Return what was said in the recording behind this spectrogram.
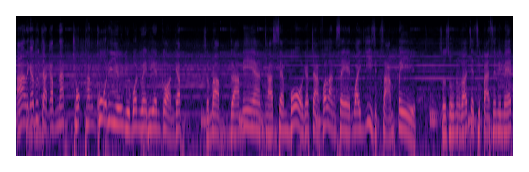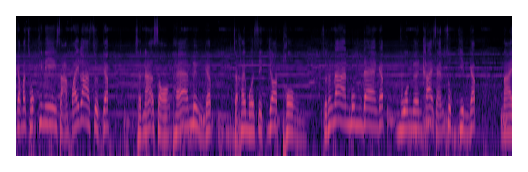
เอาละครับรู้จักกับนักชกทั้งคู่ที่ยืนอยู่บนเวทีกันก่อนครับสำหรับดราเมียนคาเซมโบครับจากฝรั่งเศสวัย 23 ปีสูงสูง 178เซนติเมตรครับมาชกที่นี่ 3 ไฟล์ล่าสุดครับ ชนะ 2 แพ้ 1 ครับจากค่ายมวยสิทธิ์ยอดธง ส่วนทางด้านมุมแดงครับวเงินค่ายแสนสุขยิมครับ นาย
